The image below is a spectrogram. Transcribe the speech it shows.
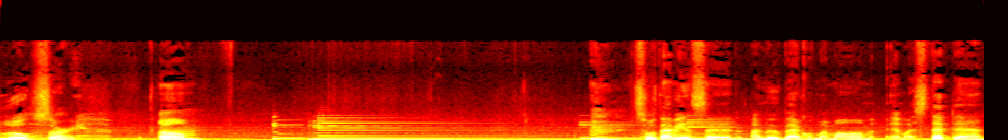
Oh, sorry. Um. So with that being said, I moved back with my mom and my stepdad,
